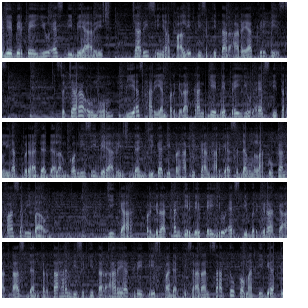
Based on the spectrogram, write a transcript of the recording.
GBP USD bearish, cari sinyal valid di sekitar area kritis. Secara umum, bias harian pergerakan GBP USD terlihat berada dalam kondisi bearish dan jika diperhatikan harga sedang melakukan fase rebound. Jika pergerakan GBP USD bergerak ke atas dan tertahan di sekitar area kritis pada kisaran 1,37666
